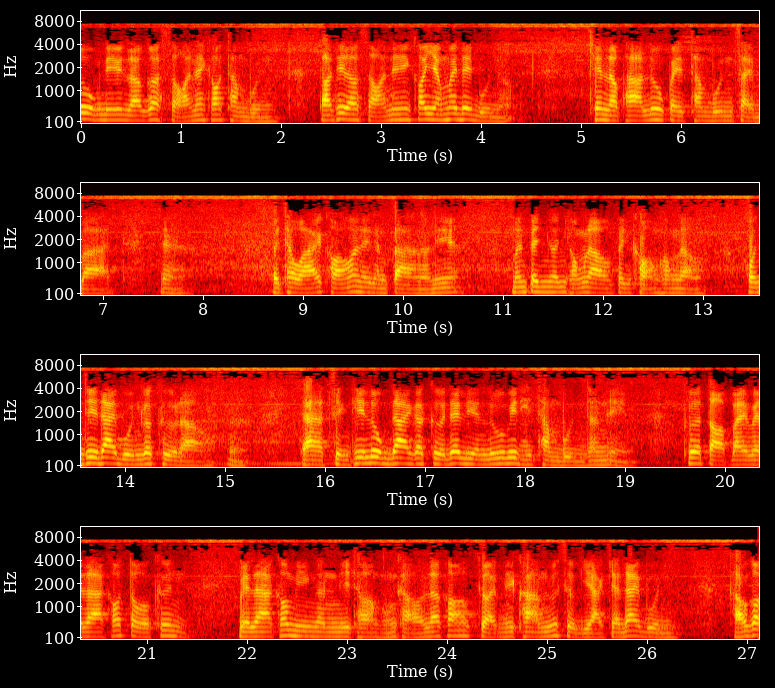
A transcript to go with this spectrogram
ลูกๆนี้เราก็สอนให้เขาทำบุญ ตอนที่เราสอนนี้เขายังไม่ได้บุญหรอก เช่นเราพาลูกไปทำบุญใส่บาตรไปถวายของอะไรต่าง ๆ เหล่านี้มันเป็นเงินของเราเป็นของของเรา คนที่ได้บุญก็คือเรา แต่สิ่งที่ลูกได้ก็คือได้เรียนรู้วิธีทำบุญท่านเอง เพื่อต่อไปเวลาเขาโตขึ้น เวลาเขามีเงินมีทองของเขา แล้วเขาเกิดมีความรู้สึกอยากจะได้บุญ เขาก็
